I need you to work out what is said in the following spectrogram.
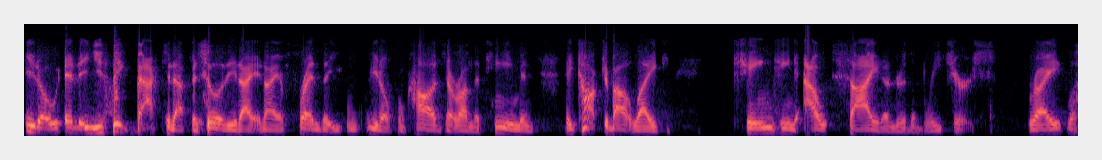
you know, and you think back to that facility, and I and I have friends that you know from college that were on the team, and they talked about like changing outside under the bleachers, right?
